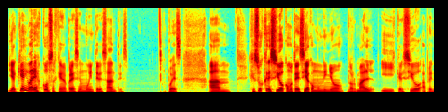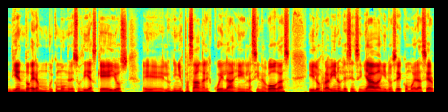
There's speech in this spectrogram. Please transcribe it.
Y aquí hay varias cosas que me parecen muy interesantes. Pues Jesús creció, como te decía, como un niño normal y creció aprendiendo. Era muy común en esos días que ellos, eh, los niños pasaban a la escuela en las sinagogas y los rabinos les enseñaban y no sé cómo era ser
